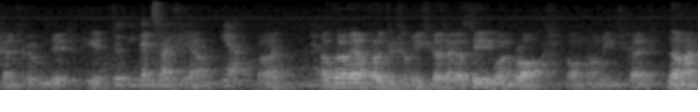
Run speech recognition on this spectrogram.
transfer from there to here, To- That's right, yeah, Yeah. yeah. right? Yeah. I've got our projects on the East Coast, I've got thirty-one blocks on, on the East Coast, no money.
